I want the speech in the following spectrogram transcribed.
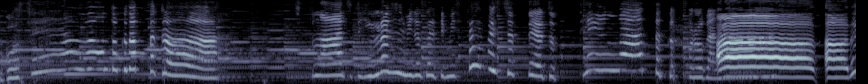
ー、5000円分お得だったか。ちょっとなー、ちょっと日暮らしに乱されてミスタイプしちゃったよ。ちょっと点があったところがな。あー、あれ？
